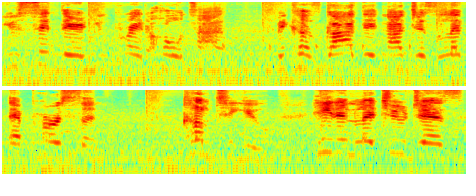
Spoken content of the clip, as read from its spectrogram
You sit there and you pray the whole time because God did not just let that person come to you. He didn't let you just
